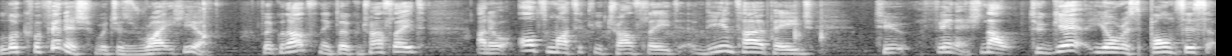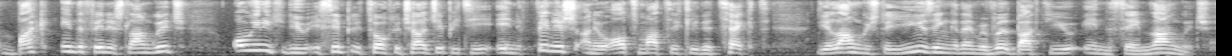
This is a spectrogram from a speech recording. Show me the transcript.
look for Finnish, which is right here. Click on that, then click on translate, and it will automatically translate the entire page to Finnish. Now, to get your responses back in the Finnish language, all you need to do is simply talk to ChatGPT in Finnish and it will automatically detect the language they're using and then revert back to you in the same language.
